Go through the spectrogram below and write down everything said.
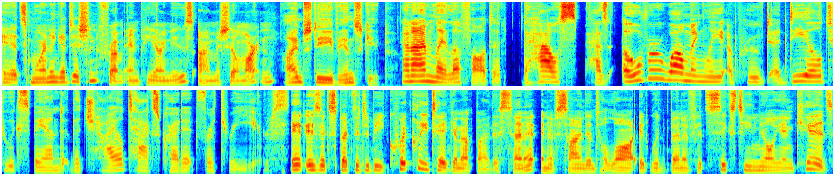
It's Morning Edition from NPR News. I'm Michelle Martin. I'm Steve Inskeep. And I'm Leila Fadel. The House has overwhelmingly approved a deal to expand the child tax credit for three years. It is expected to be quickly taken up by the Senate, and if signed into law, it would benefit 16 million kids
